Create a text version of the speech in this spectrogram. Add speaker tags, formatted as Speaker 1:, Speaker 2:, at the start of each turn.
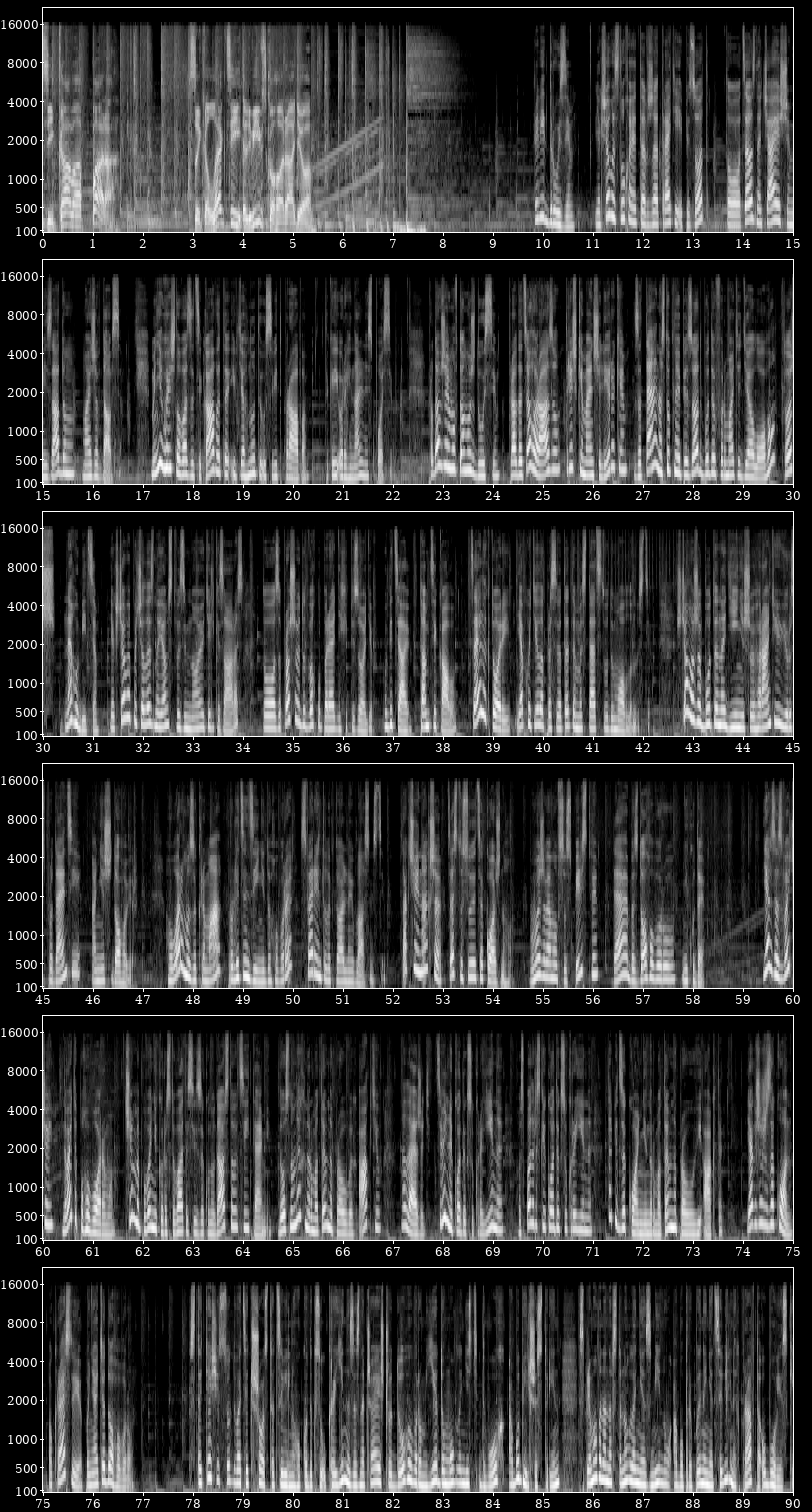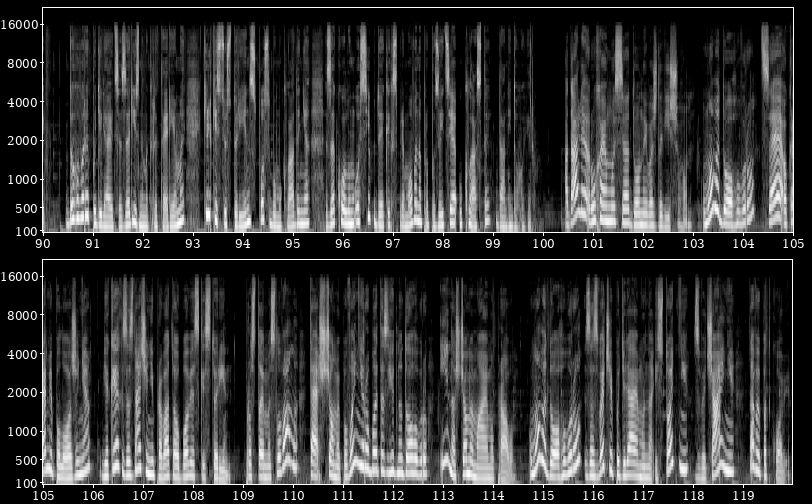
Speaker 1: Цікава пара. Цикл лекцій Львівського радіо.
Speaker 2: Привіт, друзі! Якщо ви слухаєте вже третій епізод, то це означає, що мій задум майже вдався. Мені вийшло вас зацікавити і втягнути у світ права в такий оригінальний спосіб. Продовжуємо в тому ж дусі. Правда, цього разу трішки менше лірики. Зате наступний епізод буде в форматі діалогу, тож не губіться. Якщо ви почали знайомство зі мною тільки зараз, то запрошую до двох попередніх епізодів. Обіцяю, там цікаво. Цей лекторій я б хотіла присвятити мистецтву домовленості, що може бути надійнішою гарантією в юриспруденції, аніж договір. Говоримо, зокрема, про ліцензійні договори в сфері інтелектуальної власності. Так чи інакше, це стосується кожного, бо ми живемо в суспільстві, де без договору нікуди. Як зазвичай, давайте поговоримо, чим ми повинні користуватися із законодавства в цій темі. До основних нормативно-правових актів належать Цивільний кодекс України, Господарський кодекс України та підзаконні нормативно-правові акти. Як же ж закон окреслює поняття договору?
Speaker 3: Стаття 626 Цивільного кодексу України зазначає, що договором є домовленість двох або більше сторін, спрямована на встановлення зміну або припинення цивільних прав та обов'язків. Договори поділяються за різними критеріями, кількістю сторін, способом укладення, за колом осіб, до яких спрямована пропозиція укласти даний договір.
Speaker 2: А далі рухаємося до найважливішого. Умови договору це окремі положення, в яких зазначені права та обов'язки сторін. Простими словами, те, що ми повинні робити згідно договору, і на що ми маємо право. Умови договору зазвичай поділяємо на істотні, звичайні та випадкові.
